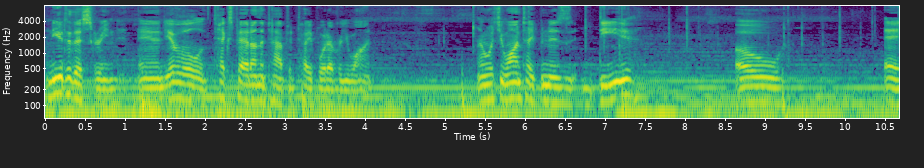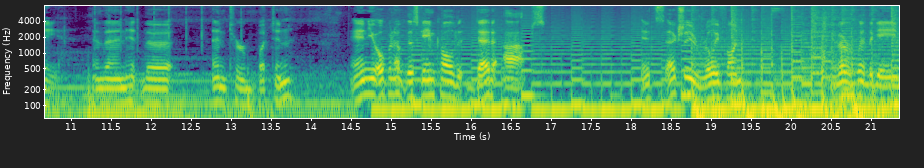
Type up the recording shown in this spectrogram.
and you get to this screen, and you have a little text pad on the top to type whatever you want. And what you want in is D O A, and then hit the enter button, and you open up this game called Dead Ops. It's actually really fun. You've ever played the game,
